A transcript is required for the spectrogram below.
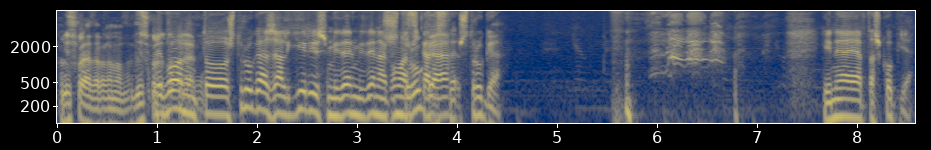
Δύσκολα τα πράγματα. Δύσκολα το Λοιπόν, βράδυ. το Στρούγκα Ζαλγίρι 0-0 ακόμα στις Στρούγκα. καθυστε- Στρούγκα. Είναι από τα Σκόπια.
